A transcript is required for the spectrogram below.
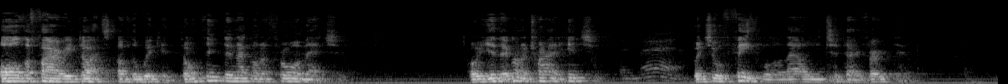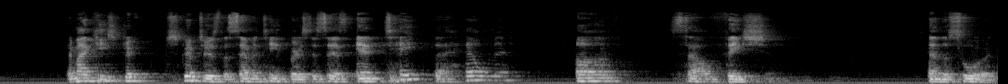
all the fiery darts of the wicked. Don't think they're not going to throw them at you. Oh, yeah, they're going to try and hit you. Amen. But your faith will allow you to divert them. And my key script, scripture is the 17th verse. It says, And take the helmet of salvation and the sword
